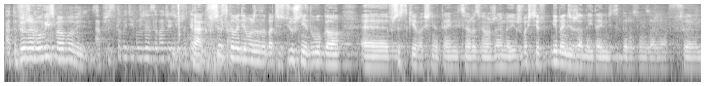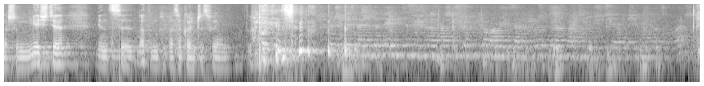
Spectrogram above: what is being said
A to Dużo wszystko- mówić, mało powiedzieć. A wszystko będzie można zobaczyć już w Tak, wszystko będzie można zobaczyć już niedługo. E, wszystkie właśnie tajemnice rozwiążemy. Już właściwie nie będzie żadnej tajemnicy do rozwiązania w naszym mieście, więc e, na tym chyba zakończę swoją wypowiedź. Czy to jest tak, że te tajemnice są coraz bardziej skomplikowane i zawiłe, że coraz bardziej musicie się napracować? Czy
